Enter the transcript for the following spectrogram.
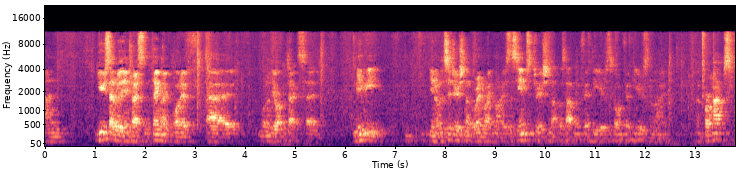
And you said a really interesting thing. Like, what if uh, one of the architects said, maybe you know, the situation that we're in right now is the same situation that was happening 50 years ago and 50 years from now. And perhaps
